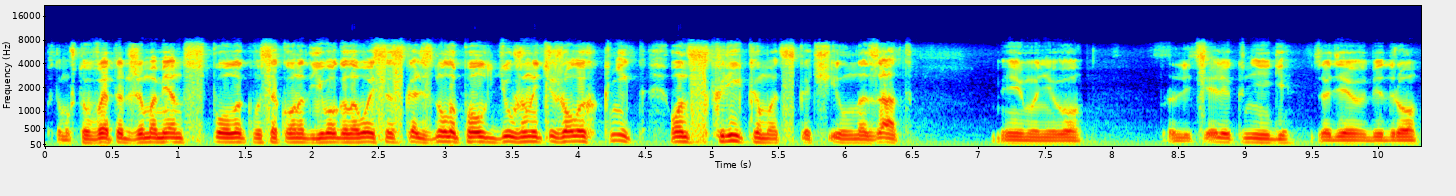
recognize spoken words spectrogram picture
потому что в этот же момент с полок высоко над его головой соскользнуло полдюжины тяжелых книг. Он с криком отскочил назад. Мимо него пролетели книги, задев бедро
